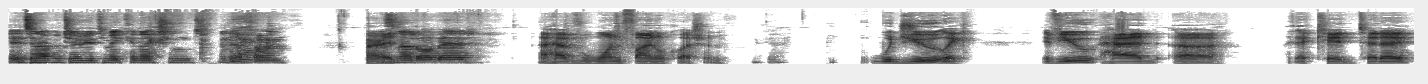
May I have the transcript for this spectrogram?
It's an opportunity to make connections and have Yeah. fun. All right. It's not all bad. I have one final question. Okay. Would you like if you had uh like a kid today?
